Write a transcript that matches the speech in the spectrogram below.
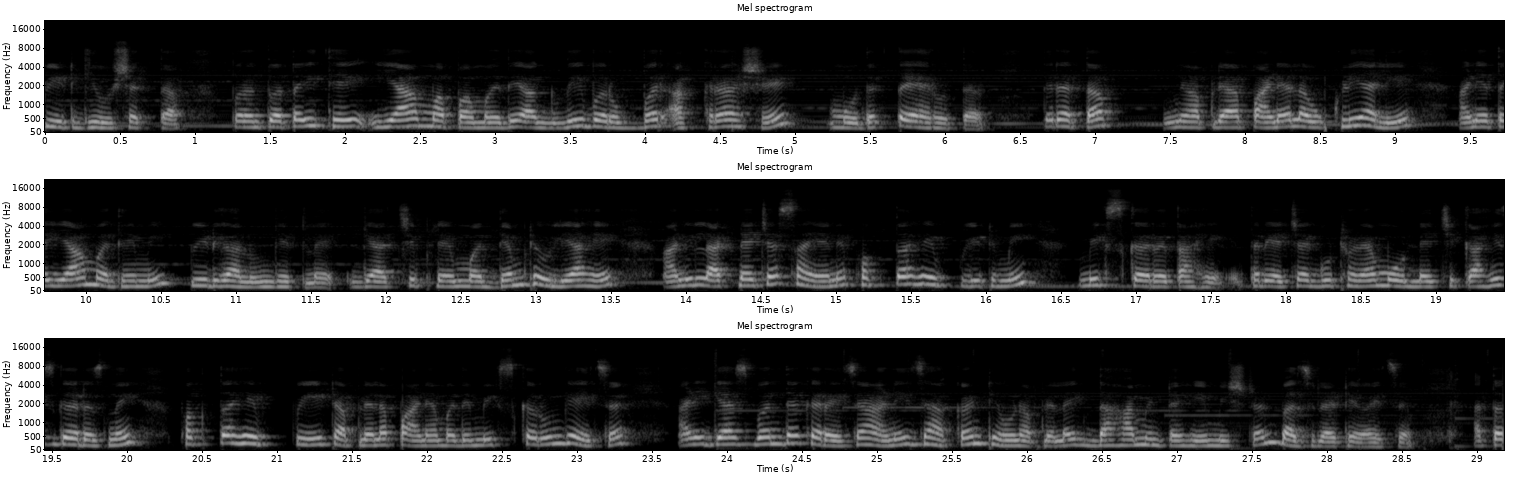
पीठ घेऊ शकता. परंतु आता इथे या मापामध्ये अगदी बरोबर अकरा असे मोदक तयार होतात. तर आता आपल्या पाण्याला उकळी आली आहे आणि आता यामध्ये मी पीठ घालून घेतलं आहे गॅसची फ्लेम मध्यम ठेवली आहे आणि लाटण्याच्या साह्याने फक्त हे पीठ मी मिक्स करत आहे. तर याच्या गुठळ्या मोडण्याची काहीच गरज नाही. फक्त हे पीठ आपल्याला पाण्यामध्ये मिक्स करून घ्यायचं आणि गॅस बंद करायचा आणि झाकण ठेवून आपल्याला एक दहा मिनटं हे मिश्रण बाजूला ठेवायचं. आता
